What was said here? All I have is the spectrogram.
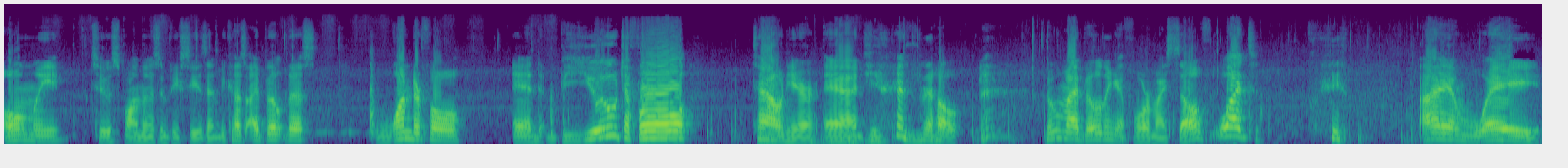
Only to spawn those NPCs in because I built this wonderful and beautiful town here. And you know, who am I building it for? Myself? What? I am way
